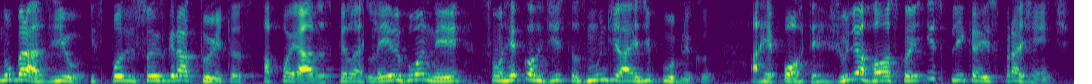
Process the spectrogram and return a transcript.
No Brasil, exposições gratuitas apoiadas pela Lei Rouanet são recordistas mundiais de público. A repórter Júlia Roscoe explica isso pra gente.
